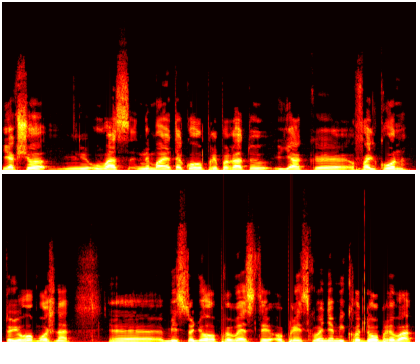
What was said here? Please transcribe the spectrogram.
Якщо у вас немає такого препарату, як е, фалькон, то його можна е, вмісто нього провести оприскування мікродобрива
